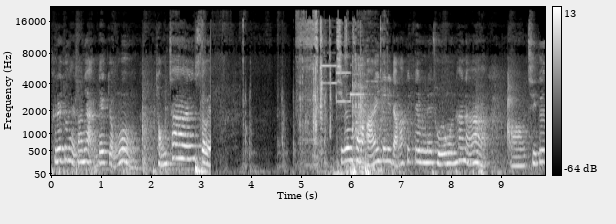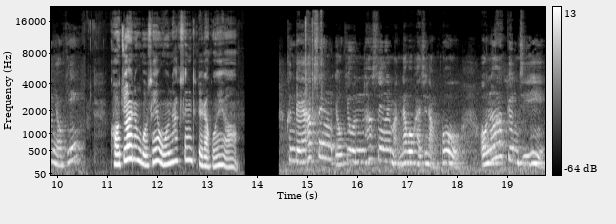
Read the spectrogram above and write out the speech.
그래도 개선이 안 될 경우 경찰서에 지금 저 아이들이 나갔기 때문에 조용은 하나 어, 지금 여기 거주하는 곳에 온 학생들이라고 해요. 근데 학생 여기 온 학생을 만나고 가진 않고 어느 학교인지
